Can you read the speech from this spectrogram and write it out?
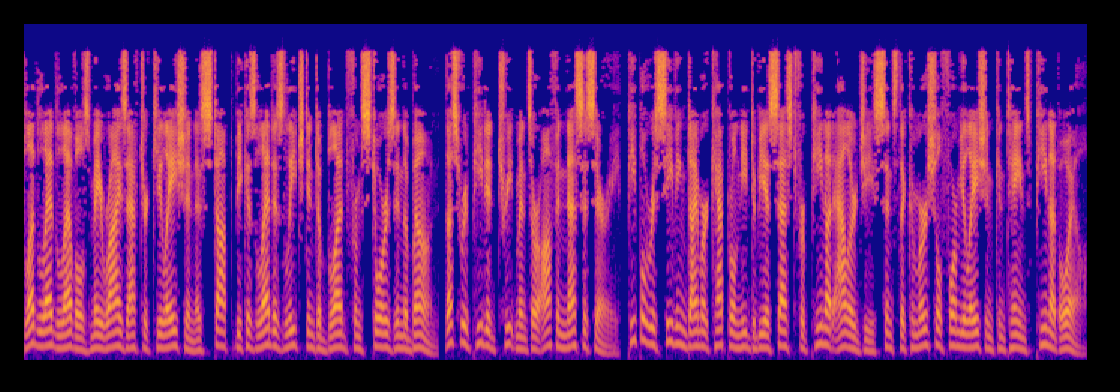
blood lead levels may rise after chelation is stopped because lead is leached into blood from stores in the bone, thus repeated treatments are often necessary. People receiving dimercaprol need to be assessed for peanut allergies since the commercial formulation contains peanut oil.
